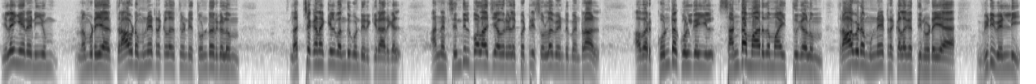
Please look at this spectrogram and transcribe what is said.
இளைஞரணியும் நம்முடைய திராவிட முன்னேற்றக் கழகத்தினுடைய தொண்டர்களும் லட்சக்கணக்கில் வந்து கொண்டிருக்கிறார்கள். அண்ணன் செந்தில் பாலாஜி அவர்களை பற்றி சொல்ல வேண்டுமென்றால் அவர் கொண்ட கொள்கையில் சண்ட மாறுதமாய் திகழும் திராவிட முன்னேற்றக் கழகத்தினுடைய விடிவெள்ளி.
